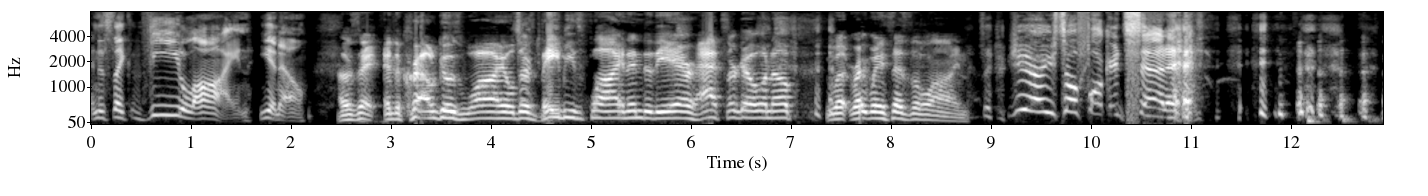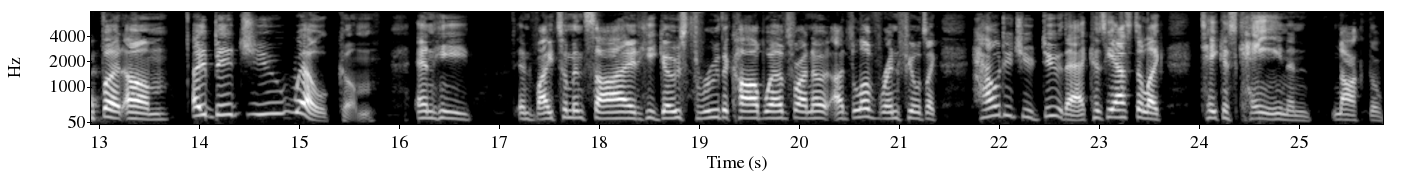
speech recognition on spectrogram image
And it's like the line, you know. I was saying, and the crowd goes wild. There's babies flying into the air. Hats are going up. but right when he says the line, like, yeah, you so fucking said it. but um, I bid you welcome, and he invites him inside. He goes through the cobwebs. Where I know I'd love Renfield's like, how did you do that? Because he has to like take his cane and knock the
